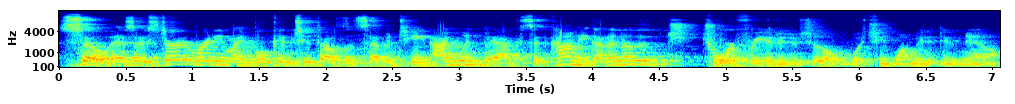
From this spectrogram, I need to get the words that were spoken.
So as I started writing my book in 2017, I went back, said, Connie, I got another chore for you to do. She said, oh, what you want me to do now?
